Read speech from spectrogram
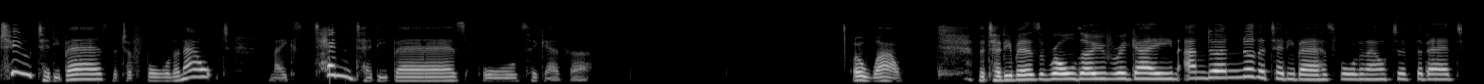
2 teddy bears that have fallen out makes 10 teddy bears all together. Oh wow, the teddy bears have rolled over again and another teddy bear has fallen out of the bed.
